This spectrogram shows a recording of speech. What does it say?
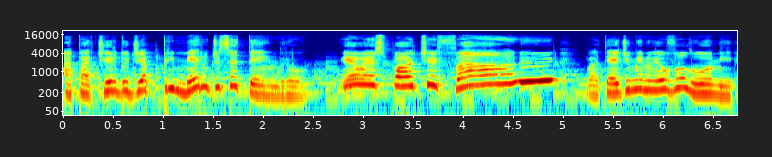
a partir do dia 1 de setembro. E o Spotify. Vou até diminuir o volume.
